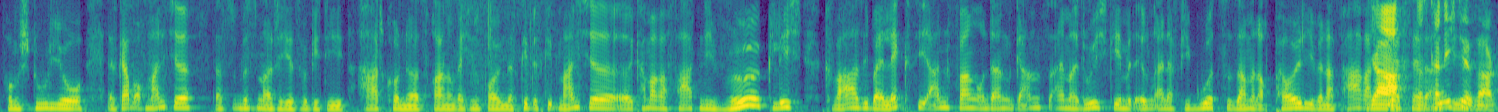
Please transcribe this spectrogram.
vom Studio. Es gab auch manche, das müssen wir natürlich jetzt wirklich die Hardcore-Nerds fragen, in welchen Folgen das gibt. Es gibt manche äh, Kamerafahrten, die wirklich quasi bei Lexi anfangen und dann ganz einmal durchgehen mit irgendeiner Figur zusammen. Auch Poldi, wenn er Fahrrad Ja, fährt, fährt das kann an ich dir sagen.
